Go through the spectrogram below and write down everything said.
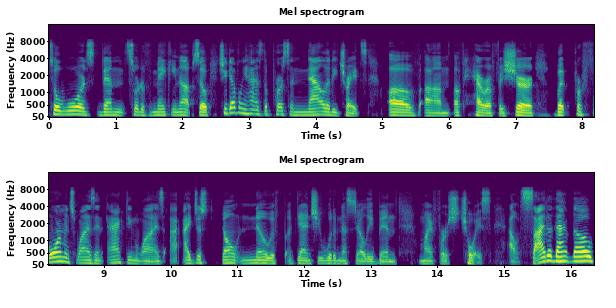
towards them sort of making up. So she definitely has the personality traits of um of Hera for sure, but performance wise and acting wise, I, I just don't know if again she would have necessarily been my first choice. Outside of that, though,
